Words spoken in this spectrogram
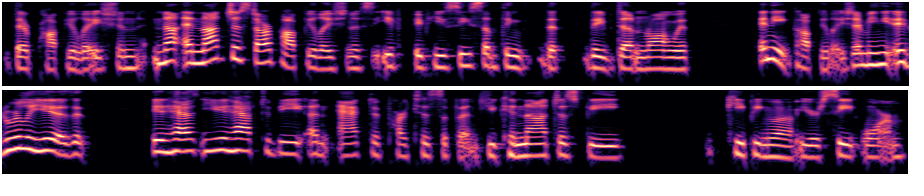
their population. Not and not just our population. If, if you see something that they've done wrong with any population i mean it really is. It's it has you have to be an active participant. You cannot just be keeping uh, your seat warm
